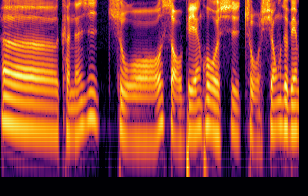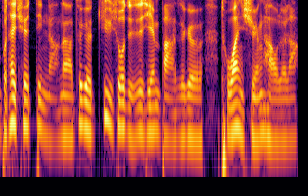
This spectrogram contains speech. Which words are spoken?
呃，可能是左手边或是左胸这边，不太确定啦。那这个据说只是先把这个图案选好了啦，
